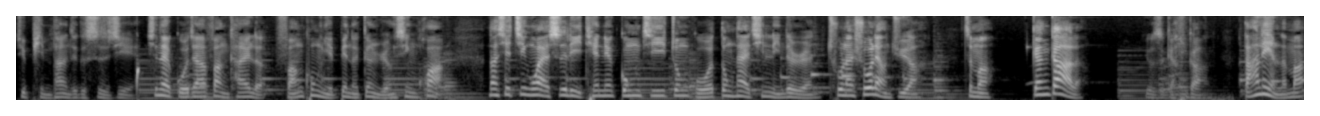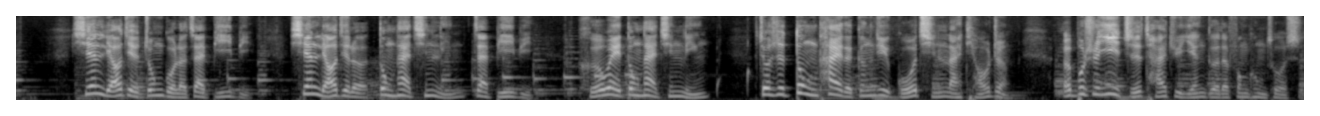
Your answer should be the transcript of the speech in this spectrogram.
去评判这个世界。现在国家放开了，防控也变得更人性化。那些境外势力天天攻击中国、动态清零的人，出来说两句啊？怎么尴尬了？又是尴尬？打脸了吗？先了解中国了再比比。先了解了动态清零，再比一比，何谓动态清零？就是动态的根据国情来调整，而不是一直采取严格的风控措施。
